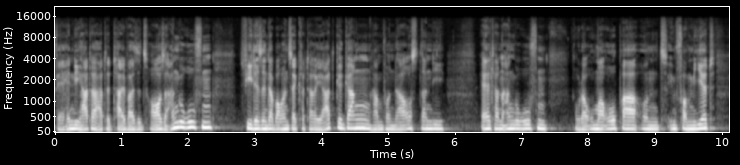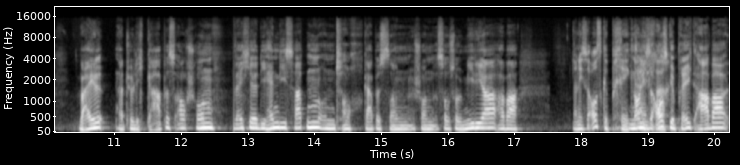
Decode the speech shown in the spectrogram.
Wer Handy hatte, hatte teilweise zu Hause angerufen. Viele sind aber auch ins Sekretariat gegangen, haben von da aus dann die Eltern angerufen oder Oma, Opa und informiert, weil natürlich gab es auch schon welche, die Handys hatten und auch gab es dann schon Social Media, aber noch nicht so ausgeprägt. Noch nicht einfach. so ausgeprägt, aber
